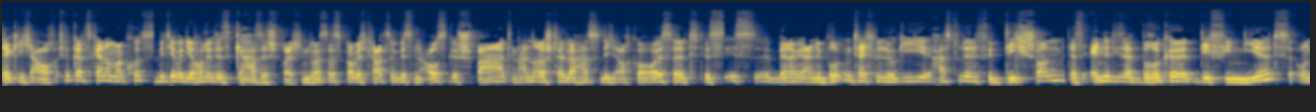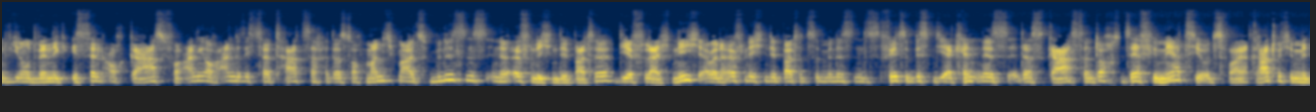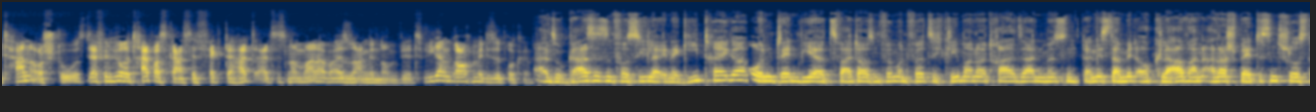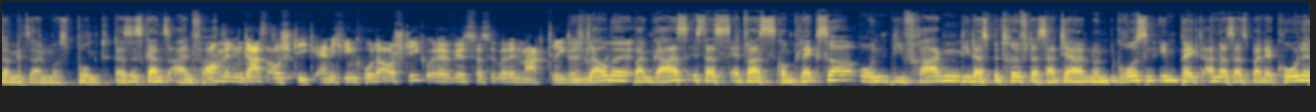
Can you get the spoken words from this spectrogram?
Denke ich auch. Ich würde ganz gerne mal kurz mit dir über die Rolle des Gases sprechen. Du hast das, glaube ich, gerade so ein bisschen ausgespart. An anderer Stelle hast du dich auch geäußert. Das ist äh, mehr eine Brückentechnologie. Hast du denn für dich schon das Ende dieser Brücke definiert? Und wie notwendig ist denn auch Gas? Vor allen Dingen auch angesichts der Tatsache, dass doch manchmal zumindest in der öffentlichen Debatte, dir vielleicht nicht, aber in der öffentlichen Debatte zumindest fehlt so ein bisschen die Erkenntnis, dass Gas dann doch sehr viel mehr CO2, gerade durch den Methanausstoß, sehr viel höhere Treibhausgaseffekte hat, als es normalerweise so angenommen wird. Wie lange brauchen wir diese Brücke? Also Gas ist ein fossiler Energieträger und wenn wir 2045 klimaneutral sein müssen, dann ist damit auch klar, wann allerspätestens Schluss damit sein muss. Punkt. Das ist ganz einfach. Brauchen wir einen Gasausstieg, ähnlich wie einen Kohleausstieg oder willst du das über den Markt regeln? Ich glaube, beim Gas ist das etwas komplexer und die Fragen, die das betrifft, das hat ja einen großen Impact, anders als bei der Kohle.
